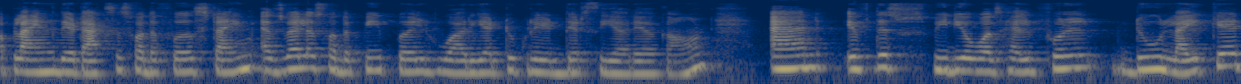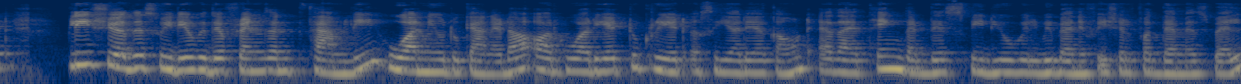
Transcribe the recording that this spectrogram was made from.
applying their taxes for the first time as well as for the people who are yet to create their CRA account and if this video was helpful do like it. Please share this video with your friends and family who are new to canada or who are yet to create a cra account as i think that this video will be beneficial for them as well.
